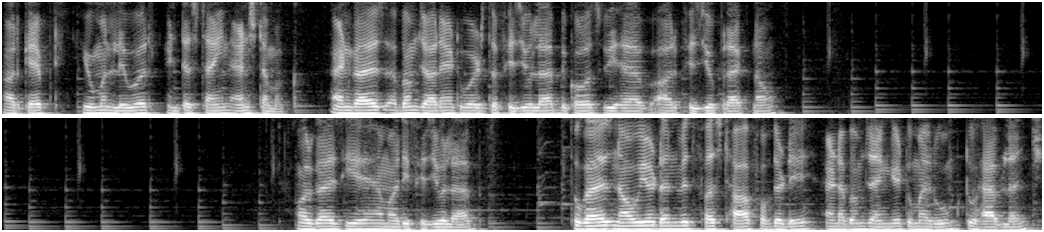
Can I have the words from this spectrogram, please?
are kept human liver intestine and stomach and guys अब हम जा रहे हैं towards the physio lab because we have our physio prac now और गायज ये है हमारी फिजियो लैब तो guys now we are done with first half of the day and अब हम जाएँगे to my room to have lunch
